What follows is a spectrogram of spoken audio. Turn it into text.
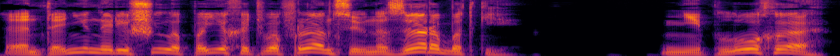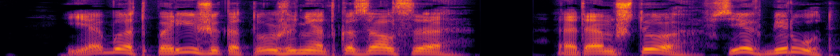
Антонина решила поехать во Францию на заработки. Неплохо, я бы от Парижика тоже не отказался. А там что, всех берут?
